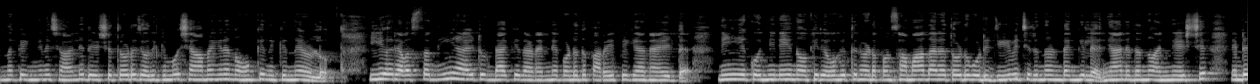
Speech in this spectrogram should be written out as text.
എന്നൊക്കെ ഇങ്ങനെ ശാലിനി ദേഷ്യത്തോട് ചോദിക്കുമ്പോൾ ശ്യാമ ഇങ്ങനെ നോക്കി നിൽക്കുന്നേ ഉള്ളൂ. ഈ ഒരവസ്ഥ നീ ആയിട്ടുണ്ടാക്കിയതാണ് എന്നെ കൊണ്ടത് പറയിപ്പിക്കാനായിട്ട്. നീ ഈ കുഞ്ഞിനെ നോക്കി രോഹിത്തിനോടൊപ്പം സമാധാനത്തോടു കൂടി ജീവിച്ചിരുന്നുണ്ടെങ്കിൽ ഞാനിതൊന്നും അന്വേഷിച്ച് എന്റെ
